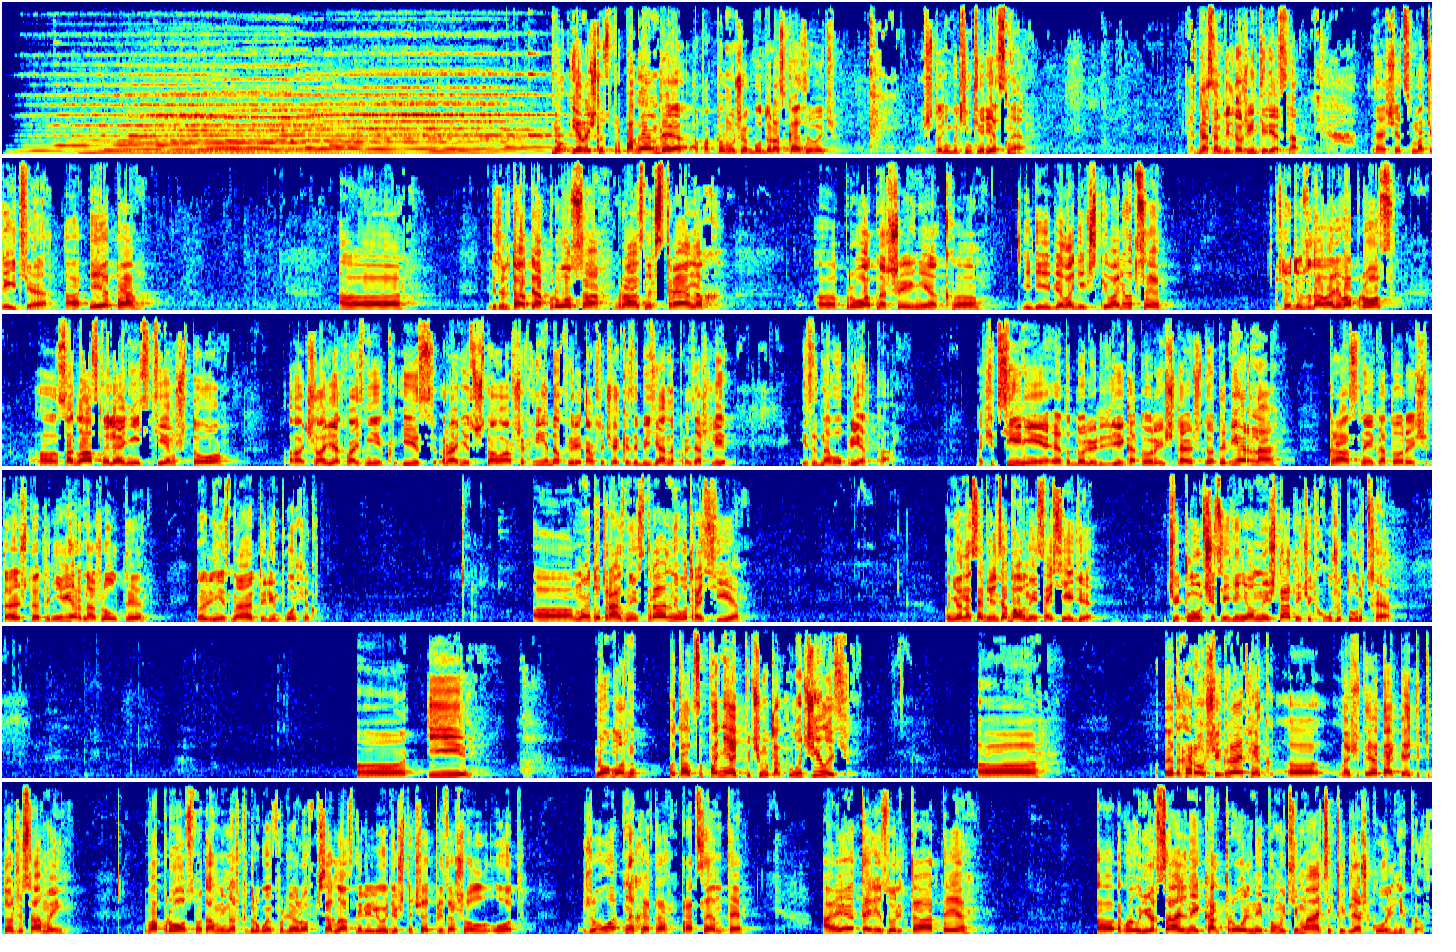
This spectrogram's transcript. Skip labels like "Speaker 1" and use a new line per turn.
Ну, я начну с пропаганды, а потом уже буду рассказывать что-нибудь интересное. На самом деле тоже интересно. Значит, смотрите, а это а, результаты опроса в разных странах а, про отношение к идее биологической эволюции. Людям задавали вопрос, согласны ли они с тем, что человек возник из ранее существовавших видов, или там, что человек из обезьяны произошли из одного предка. Значит, синие – это доля людей, которые считают, что это верно, красные, которые считают, что это неверно, а желтые, ну или не знают, или им пофиг. А, ну и тут разные страны, вот Россия. У нее на самом деле забавные соседи. Чуть лучше Соединенные Штаты, чуть хуже Турция. И, ну, можно пытаться понять, почему так получилось. А, это хороший график. А, значит, это опять-таки тот же самый вопрос, но там немножко другой формулировки, согласны ли люди, что человек произошел от животных, это проценты. А это результаты такой универсальной контрольной по математике для школьников.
